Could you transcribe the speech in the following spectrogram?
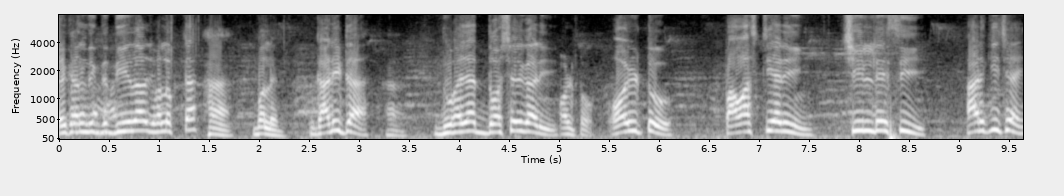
ওইখান দিক দিয়ে দিয়ে দাও ঝলকটা। হ্যাঁ বলেন। গাড়িটা। হ্যাঁ। দু হাজার দশের গাড়ি। Alto Alto power steering chilled AC আর কি চাই?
